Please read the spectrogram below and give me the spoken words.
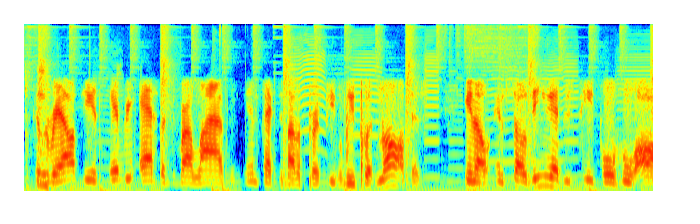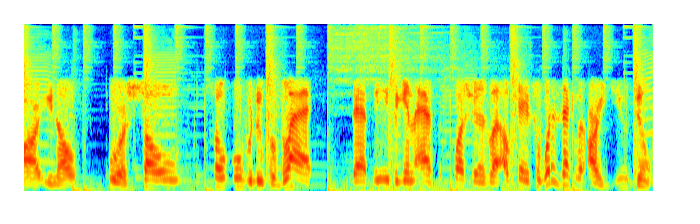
Because the reality is every aspect of our lives is impacted by the people we put in office. You know, and so then you have these people who are, you know, who are so so uber duper black that then you begin to ask the question is like, okay, so what exactly are you doing?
